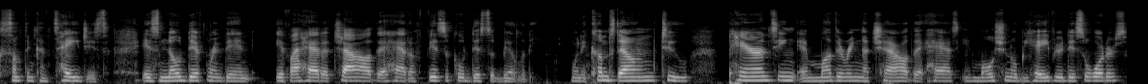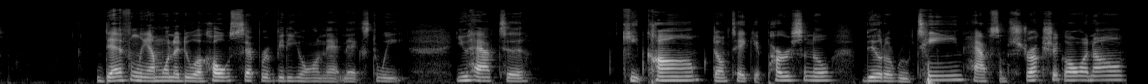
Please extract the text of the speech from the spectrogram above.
something contagious. is no different than if I had a child that had a physical disability. When it comes down to parenting and mothering a child that has emotional behavior disorders, definitely I'm going to do a whole separate video on that next week. You have to keep calm, don't take it personal, build a routine, have some structure going on,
